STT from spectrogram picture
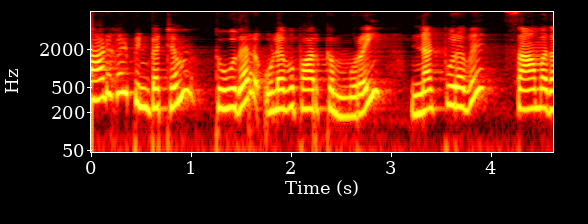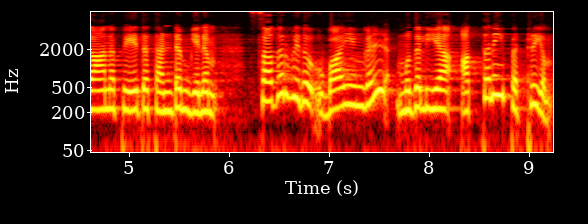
நாடுகள் பின்பற்றும் தூதர் உளவு பார்க்கும் முறை நட்புறவு சாமதான பேத தண்டம் எனும் சதுர்வித உபாயங்கள் முதலிய அத்தனை பற்றியும்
